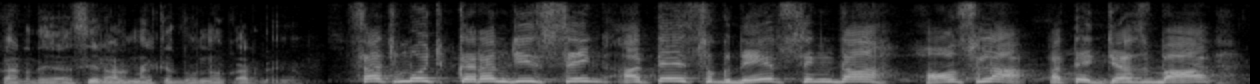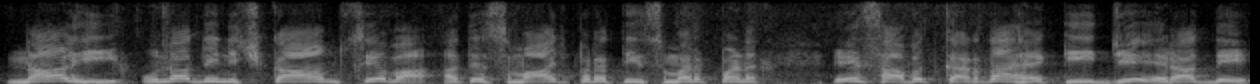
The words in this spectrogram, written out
ਕਰਦੇ ਆ, ਅਸੀਂ ਰਲ ਮਿਲ ਕੇ ਦੋਨੋਂ ਕਰਦੇ ਆ। ਸੱਚਮੁੱਚ ਕਰਮਜੀਤ ਸਿੰਘ ਅਤੇ ਸੁਖਦੇਵ ਸਿੰਘ ਦਾ ਹੌਸਲਾ ਅਤੇ ਜਜ਼ਬਾ ਨਾਲ ਹੀ ਉਹਨਾਂ ਦੀ ਨਿਸ਼ਕਾਮ ਸੇਵਾ ਅਤੇ ਸਮਾਜ ਪ੍ਰਤੀ ਸਮਰਪਣ ਇਹ ਸਾਬਤ ਕਰਦਾ ਹੈ ਕਿ ਜੇ ਇਰਾਦੇ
